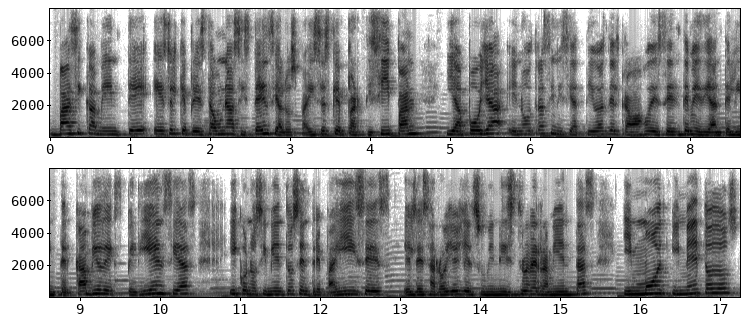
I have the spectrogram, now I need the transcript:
Básicamente es el que presta una asistencia a los países que participan y apoya en otras iniciativas del trabajo decente mediante el intercambio de experiencias y conocimientos entre países, el desarrollo y el suministro de herramientas y, y métodos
